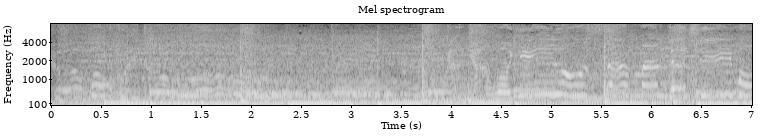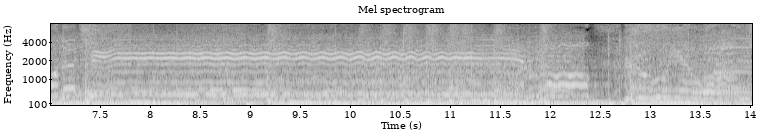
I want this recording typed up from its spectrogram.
可否回头看看我一路散漫的寂寞的寂寞，如烟往事。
